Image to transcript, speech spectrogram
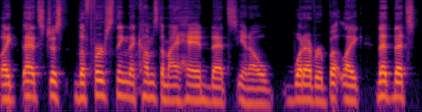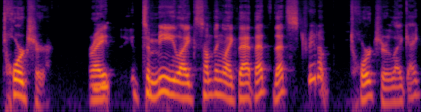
like that's just the first thing that comes to my head. That's you know whatever, but like that that's torture, right? Mm-hmm. To me, like something like that, that that's straight up torture. Like I,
